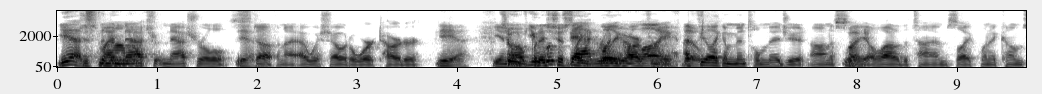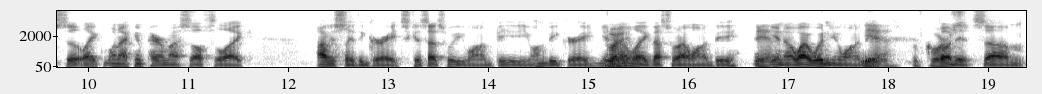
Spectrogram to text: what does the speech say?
yeah. Just my natural natural Yeah. stuff, and I, I wish I would have worked harder. Yeah. You So know, you but it's just like really hard life, for me. though- I feel like a mental midget, honestly, Right. a lot of the times. Like when it comes to like when I compare myself to like obviously the greats, because that's what you want to be. You want to be great, you Right. know, like that's what I want to be. Yeah. You know, why wouldn't you want to be? Yeah. Of course. but it's um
